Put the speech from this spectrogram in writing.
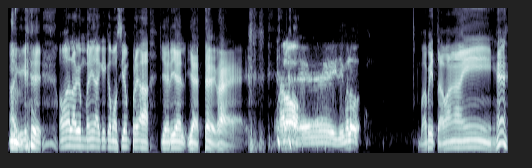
Aquí que vamos a dar la bienvenida aquí como siempre a Yeriel y a Steve. Hello. Ey, dímelo. Papi, estaban ahí. ¿eh?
